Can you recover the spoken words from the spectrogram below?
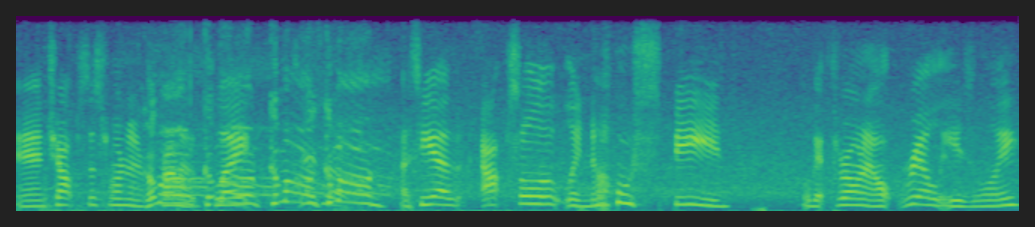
And chops this one in Come front on, of the come plate. on, come on, come on. As he has absolutely no speed. Will get thrown out real easily.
